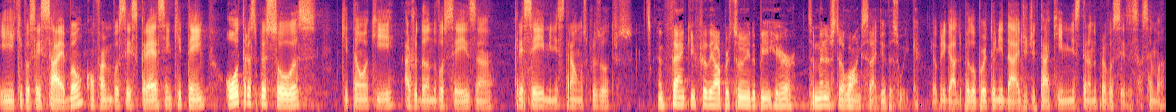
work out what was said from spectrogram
E que vocês saibam, conforme vocês crescem, que tem outras pessoas que estão aqui ajudando vocês a crescer e ministrar uns para os outros. And thank you for the opportunity to be here to minister alongside you this week. E obrigado pela oportunidade de estar aqui ministrando para vocês essa semana.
